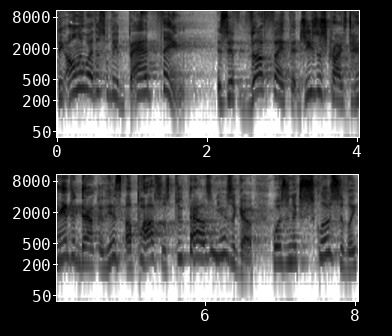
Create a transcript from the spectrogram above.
The only way this will be a bad thing is if the faith that Jesus Christ handed down to his apostles 2,000 years ago was an exclusively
